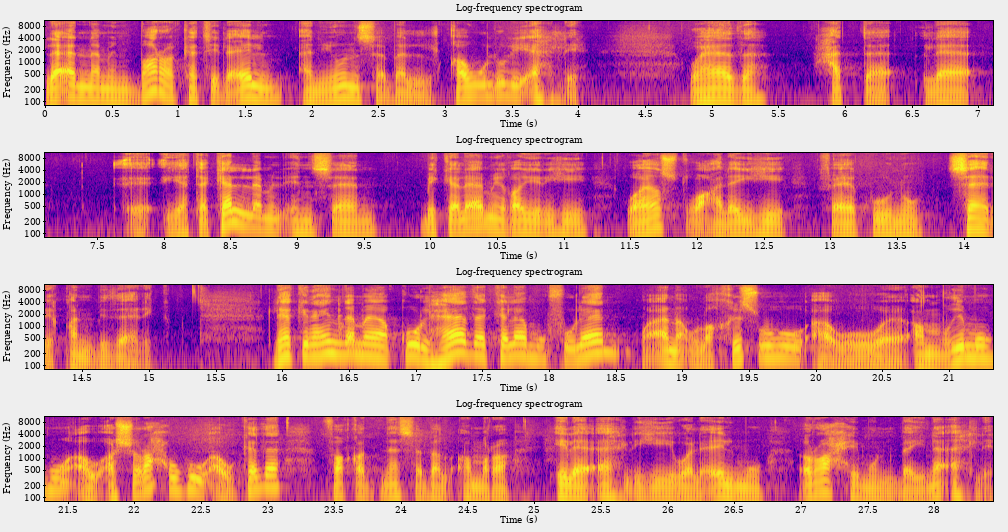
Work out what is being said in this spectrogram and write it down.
لأن من بركة العلم أن ينسب القول لأهله وهذا حتى لا يتكلم الإنسان بكلام غيره ويسطو عليه فيكون سارقا بذلك. لكن عندما يقول هذا كلام فلان وأنا ألخصه أو أنظمه أو أشرحه أو كذا فقد نسب الأمر إلى أهله والعلم راحم بين أهله.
